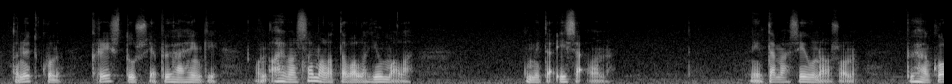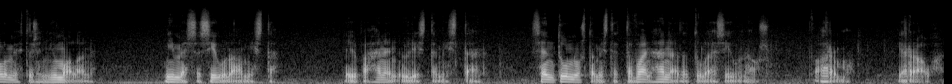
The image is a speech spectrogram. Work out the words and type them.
Mutta nyt kun Kristus ja Pyhä Henki on aivan samalla tavalla Jumala kuin mitä Isä on, niin tämä siunaus on pyhän kolmiyhteisen Jumalan nimessä siunaamista ja jopa hänen ylistämistään. Sen tunnustamista, että vain häneltä tulee siunaus, armo ja rauha.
